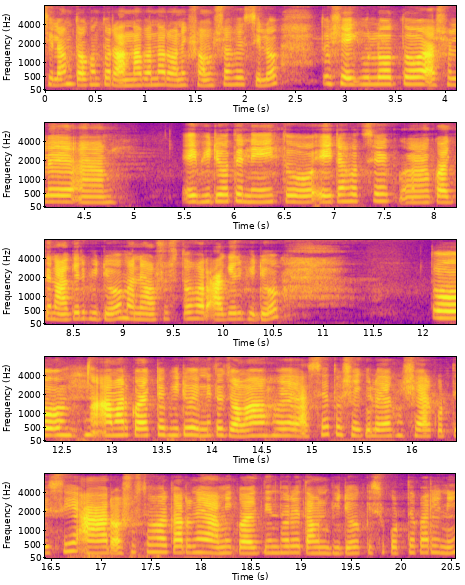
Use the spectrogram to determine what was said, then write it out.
ছিলাম তখন তো রান্না বান্নার অনেক সমস্যা হয়েছিল। তো সেইগুলো তো আসলে এই ভিডিওতে নেই। তো এইটা হচ্ছে কয়েকদিন আগের ভিডিও মানে অসুস্থ হওয়ার আগের ভিডিও। তো আমার কয়েকটা ভিডিও এমনিতে জমা হয়ে আছে, তো সেগুলো এখন শেয়ার করতেছি। আর অসুস্থ হওয়ার কারণে আমি কয়েকদিন ধরে তেমন ভিডিও কিছু করতে পারিনি।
